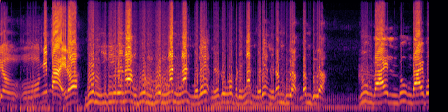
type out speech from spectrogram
เดี๋ยวโอ้มีป้ายเนาะบุญอีดีเลยนั่งบุญบุญงั้นงั้นมื้อแรกเนี่ยลุงเราบ่ได้งั้นมื้อแรกเนี่ยดำเดือกดำเดือกลุงได้ลุงได้บ่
